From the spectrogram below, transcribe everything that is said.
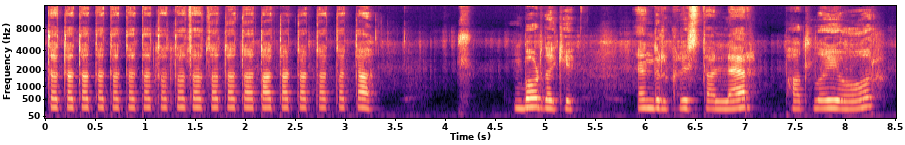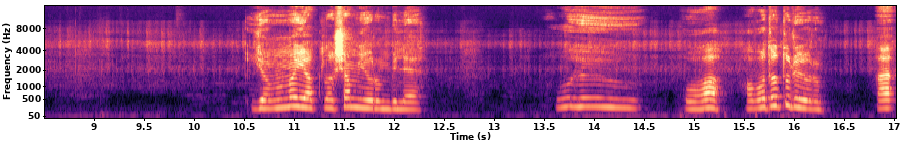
ta ta ta ta ta ta ta ta ta ta ta ta ta ta ta ta ta ta ta Buradaki ender kristaller patlıyor. Yanına yaklaşamıyorum bile. Oha havada duruyorum. Ha,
